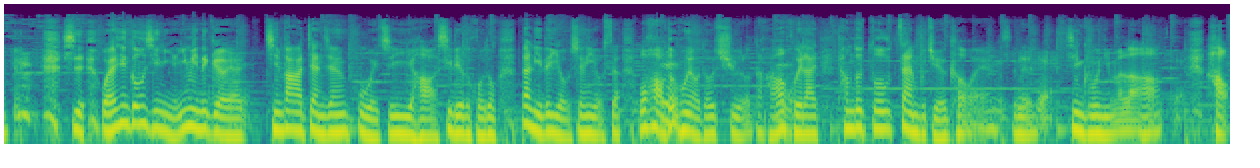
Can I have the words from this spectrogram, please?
是，我要先恭喜你，因为那个侵发战争护卫之意哈系列的活动办理的有声有色，我好多朋友都去了，他好像回来他们都都赞不绝口，哎，真的辛苦你们了啊！好，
